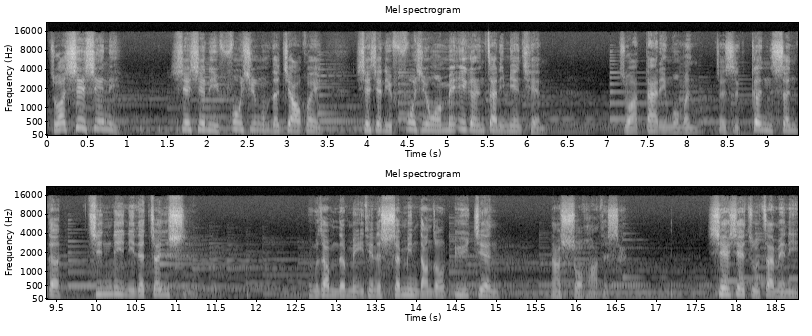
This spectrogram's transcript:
主啊，谢谢你，谢谢你复兴我们的教会，谢谢你复兴我们每一个人在你面前。主啊，带领我们，这是更深的经历你的真实，能够在我们的每一天的生命当中遇见那说话的神。谢谢主，赞美你，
